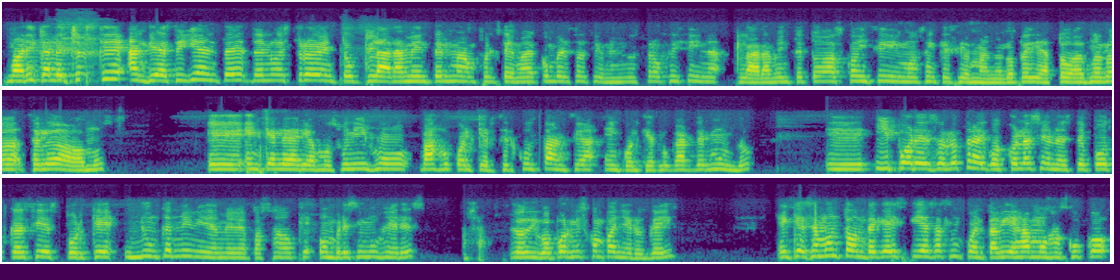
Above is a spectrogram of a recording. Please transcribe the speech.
Marica, el hecho es que al día siguiente de nuestro evento, claramente el man fue el tema de conversación en nuestra oficina. Claramente todas coincidimos en que si el lo pedía, todas no lo, se lo dábamos. eh, en que le daríamos un hijo bajo cualquier circunstancia, en cualquier lugar del mundo. Eh, y por eso lo traigo a colación a este podcast y es porque nunca en mi vida me había pasado que hombres y mujeres, o sea, lo digo por mis compañeros gays, en que ese montón de gays y esa 50 vieja mojacuco,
